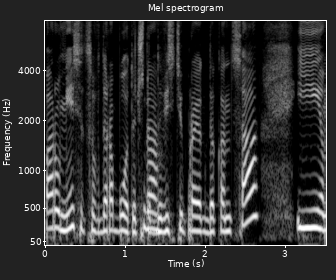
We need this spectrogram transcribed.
пару месяцев доработать, чтобы да. довести проект до конца, и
